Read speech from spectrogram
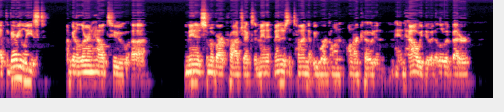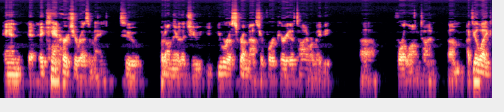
at the very least, I'm going to learn how to uh, manage some of our projects and manage, manage the time that we work on on our code and, and how we do it a little bit better. And it, it can't hurt your resume to put on there that you you were a Scrum Master for a period of time, or maybe uh, for a long time. Um, I feel like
